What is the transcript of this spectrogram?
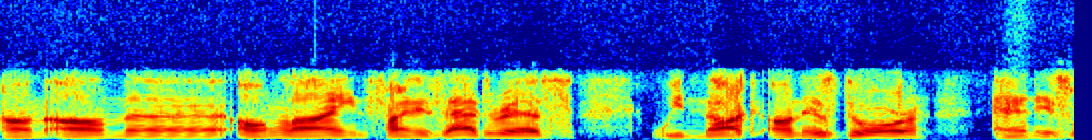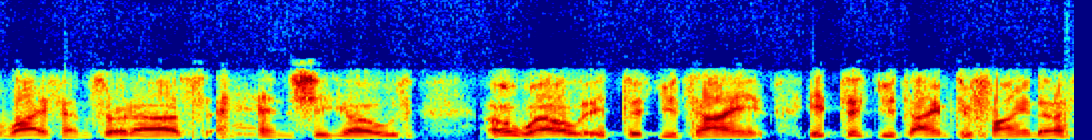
on on uh, online, find his address. We knock on his door, and his wife answered us, and she goes, "Oh well, it took you time. It took you time to find us."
